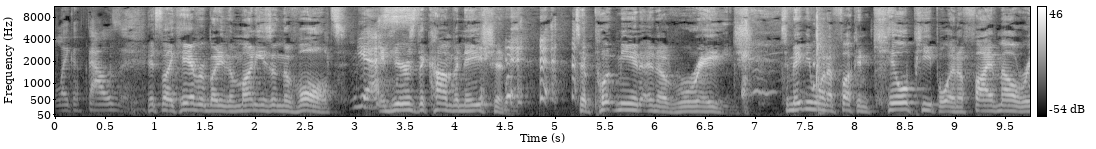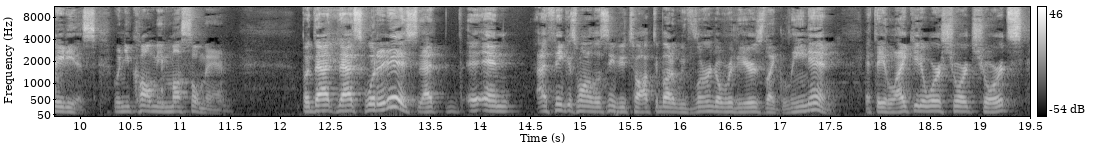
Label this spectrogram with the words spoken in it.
like a thousand. It's like, hey, everybody, the money's in the vault. Yes. And here's the combination to put me in, in a rage, to make me want to fucking kill people in a five mile radius when you call me Muscle Man. But that that's what it is. That and I think it's one of those things we talked about. It we've learned over the years. Like lean in. If they like you to wear short shorts,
